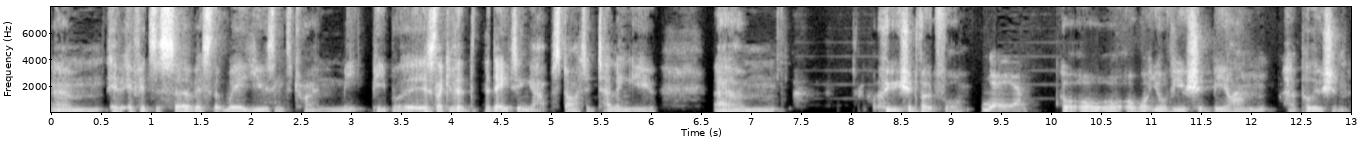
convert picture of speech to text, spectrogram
um, if, if it's a service that we're using to try and meet people, it's like if the, the dating app started telling you um, who you should vote for yeah, yeah, or, or, or what your view should be on uh, pollution.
